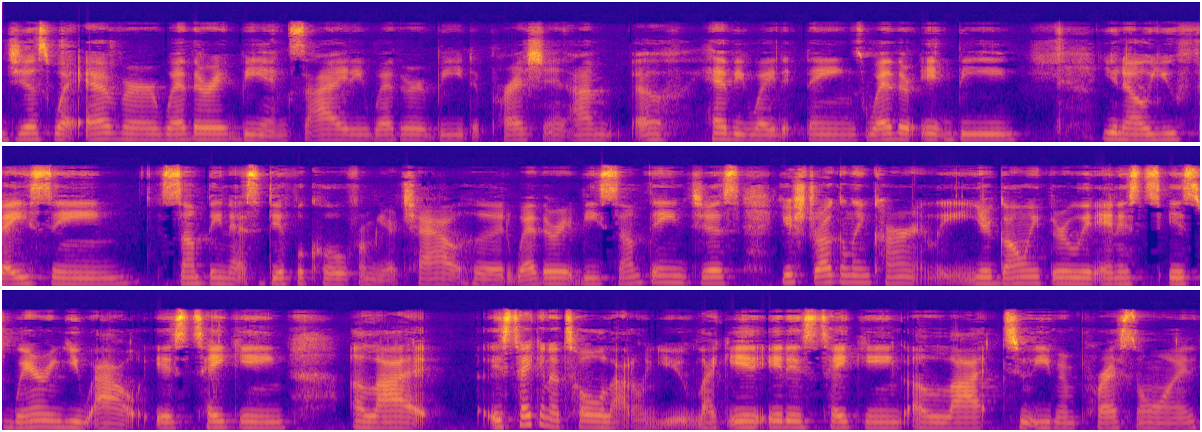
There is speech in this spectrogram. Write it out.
just whatever, whether it be anxiety, whether it be depression, I'm uh, heavy weighted things, whether it be you know, you facing something that's difficult from your childhood, whether it be something just you're struggling currently, you're going through it and it's it's wearing you out. It's taking a lot it's taking a toll out on you. Like it, it is taking a lot to even press on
